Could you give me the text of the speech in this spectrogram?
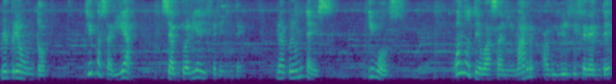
Me pregunto, ¿qué pasaría si actuaría diferente? La pregunta es, ¿y vos? ¿Cuándo te vas a animar a vivir diferente?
